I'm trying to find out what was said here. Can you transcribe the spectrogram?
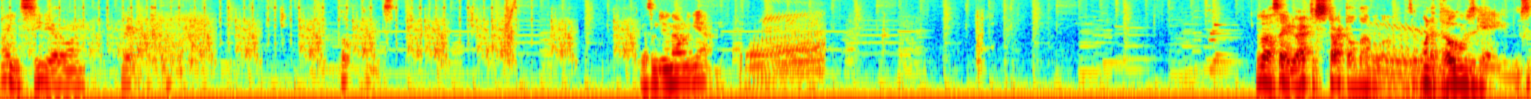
I didn't see the other one. There. Oh, I. Guess I'm doing that one again. That's what I'll say. Do I have to start the level over? Is it one of those games?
